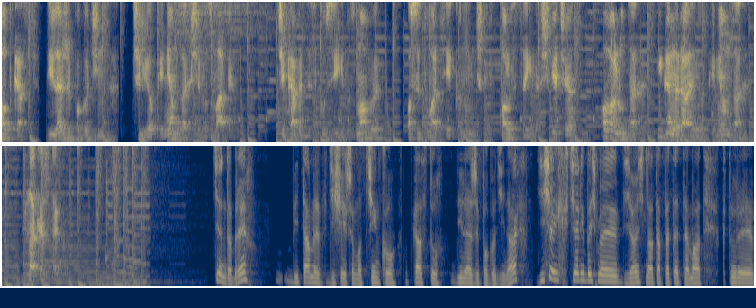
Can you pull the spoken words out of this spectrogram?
Podcast Dilerzy po godzinach, czyli o pieniądzach się rozmawia. Ciekawe dyskusje i rozmowy o sytuacji ekonomicznej w Polsce i na świecie, o walutach i generalnie o pieniądzach dla każdego. Dzień dobry. Witamy w dzisiejszym odcinku podcastu Dilerzy po godzinach. Dzisiaj chcielibyśmy wziąć na tapetę temat, który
